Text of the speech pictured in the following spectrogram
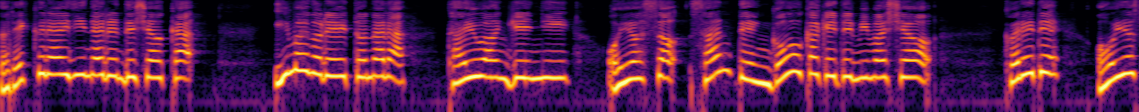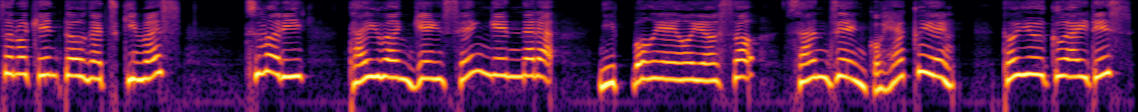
どれくらいになるんでしょうか？今のレートなら台湾元におよそ3.5をかけてみましょう。これでおおよその見当がつきます。つまり台湾元1000元なら日本円およそ3500円という具合です。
